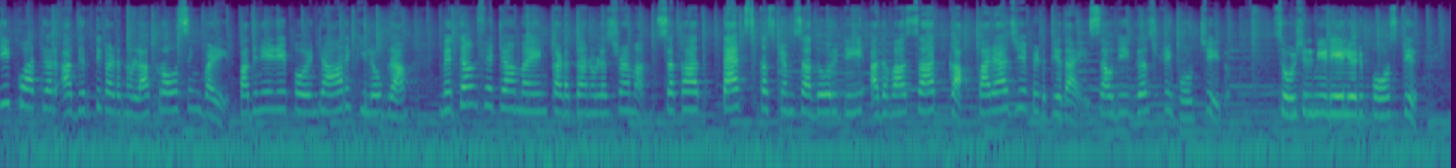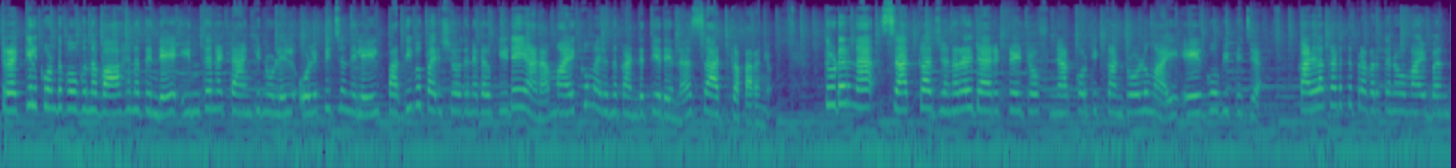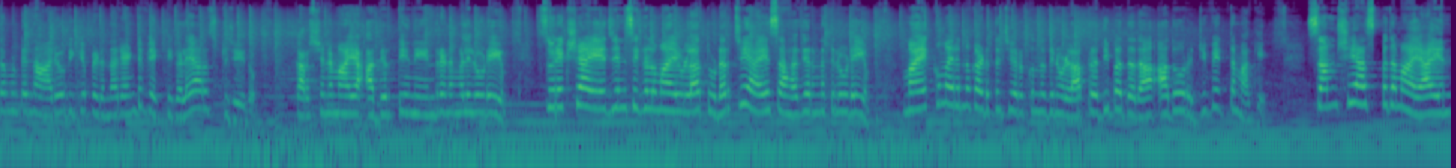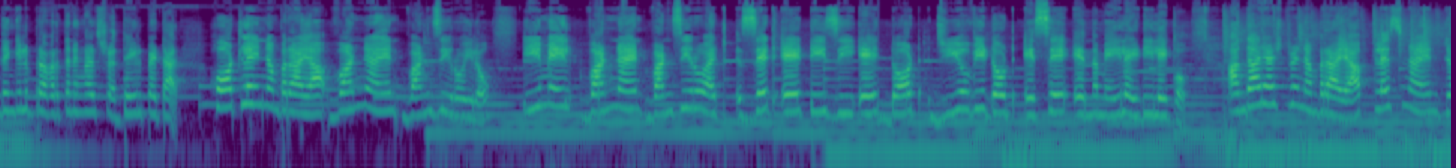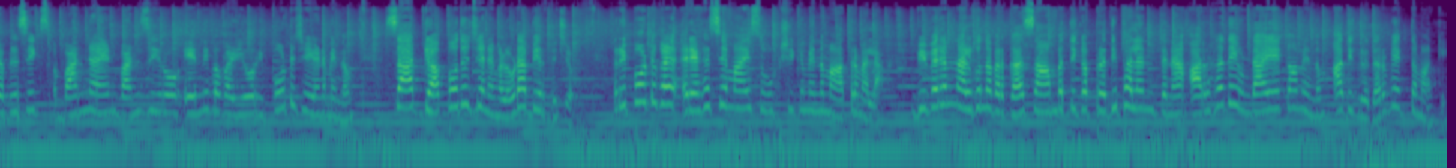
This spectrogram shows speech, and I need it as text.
T quarter അതിർത്തി കടന്നുള്ള crossing വഴി പതിനേഴ് പോയിന്റ് ആറ് കിലോഗ്രാം മെത്താംഫെറ്റാമൈൻ കടത്താനുള്ള ശ്രമം. സക്കാത്ത് ടാക്സ് കസ്റ്റംസ് അതോറിറ്റി അഥവാ സാറ്റ്ക പരാജയപ്പെടുത്തിയതായി സൗദി ഗസ്റ്റ് റിപ്പോർട്ട് ചെയ്തു. സോഷ്യൽ മീഡിയയിലെ ഒരു പോസ്റ്റിൽ ട്രക്കിൽ കൊണ്ടുപോകുന്ന വാഹനത്തിന്റെ ഇന്ധന ടാങ്കിനുള്ളിൽ ഒളിപ്പിച്ച നിലയിൽ പതിവ് പരിശോധനകൾക്കിടെയാണ് മയക്കുമരുന്ന് കണ്ടെത്തിയതെന്ന് സാറ്റ്ക പറഞ്ഞു. തുടർന്ന് ZATCA general directorate of narcotic കൺട്രോളുമായി ഏകോപിപ്പിച്ച് കള്ളക്കടത്ത് പ്രവർത്തനവുമായി ബന്ധമുണ്ടെന്ന് ആരോപിക്കപ്പെടുന്ന രണ്ട് വ്യക്തികളെ അറസ്റ്റ് ചെയ്തു. കർശനമായ അതിർത്തി നിയന്ത്രണങ്ങളിലൂടെയും സുരക്ഷാ ഏജൻസികളുമായുള്ള തുടർച്ചയായ സഹകരണത്തിലൂടെയും മയക്കുമരുന്ന് കടുത്തു ചേർക്കുന്നതിനുള്ള പ്രതിബദ്ധത അതോറിറ്റി വ്യക്തമാക്കി. സംശയാസ്പദമായ എന്തെങ്കിലും പ്രവർത്തനങ്ങൾ ശ്രദ്ധയിൽപ്പെട്ടാൽ ഹോട്ട്ലൈൻ നമ്പറായ one nine one സീറോയിലോ email one nine one zero at Z A T C A dot G O V dot S A എന്ന മെയിൽ ഐ ഡിയിലേക്കോ അന്താരാഷ്ട്ര നമ്പറായ plus nine double six one nine one zero എന്നിവ വഴിയോ report ചെയ്യണമെന്നും സാറ്റ്ഗ പൊതുജനങ്ങളോട് അഭ്യർത്ഥിച്ചു. റിപ്പോർട്ടുകൾ രഹസ്യമായി സൂക്ഷിക്കുമെന്ന് മാത്രമല്ല വിവരം നൽകുന്നവർക്ക് സാമ്പത്തിക പ്രതിഫലനത്തിന് അർഹതയുണ്ടായേക്കാമെന്നും അധികൃതർ വ്യക്തമാക്കി.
